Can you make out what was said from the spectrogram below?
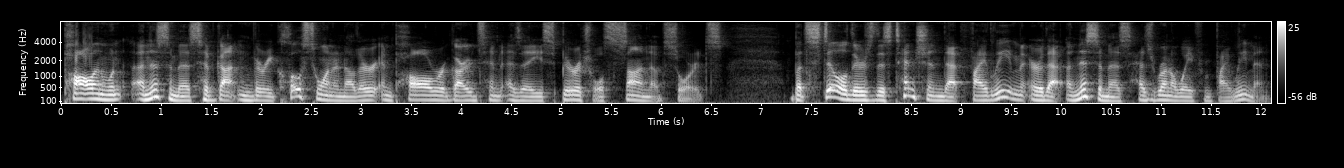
Paul and Onesimus have gotten very close to one another, and Paul regards him as a spiritual son of sorts. But still, there's this tension that Philemon or that Onesimus has run away from Philemon.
